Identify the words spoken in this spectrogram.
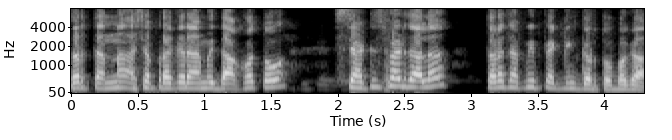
तर त्यांना अशा प्रकारे आम्ही दाखवतो. सॅटिस्फाईड झालं तरच आम्ही पॅकिंग करतो. बघा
